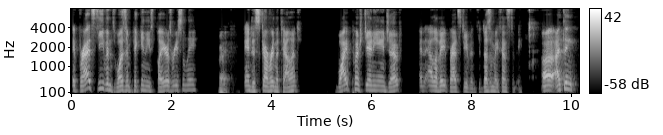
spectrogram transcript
If Brad Stevens wasn't picking these players recently, right, and discovering the talent, why push Danny Ainge out and elevate Brad Stevens? It doesn't make sense to me. Uh, I think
